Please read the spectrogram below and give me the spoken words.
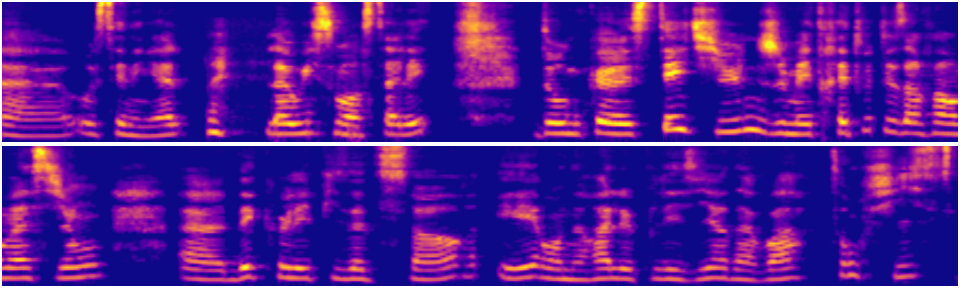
euh, au Sénégal, là où ils sont installés. Donc euh, stay tuned, je mettrai toutes les informations euh, dès que l'épisode sort et on aura le plaisir d'avoir ton fils,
